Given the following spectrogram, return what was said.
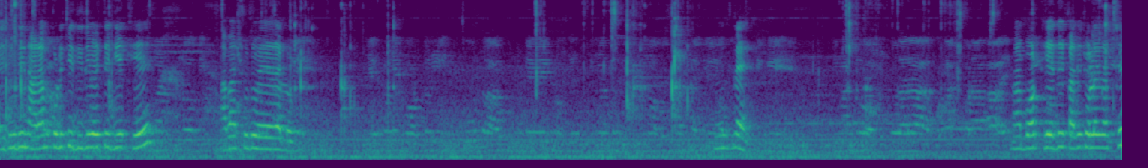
এই দুদিন আরাম করেছি দিদি বাড়িতে গিয়ে খেয়ে, আবার শুরু হয়ে গেল। বুঝলে আমার বর খেয়ে দিয়ে কাজে চলে গেছে।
